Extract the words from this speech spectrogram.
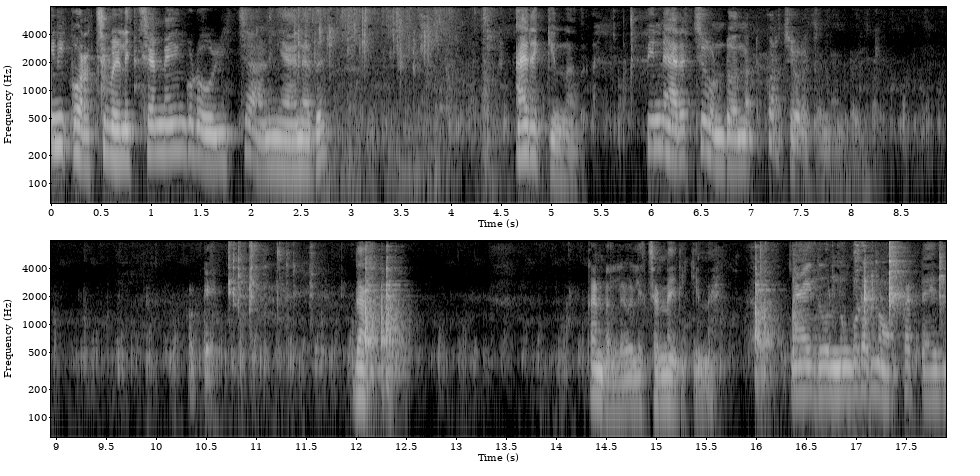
ഇനി കുറച്ച് വെളിച്ചെണ്ണയും കൂടെ ഒഴിച്ചാണ് ഞാനത് അരയ്ക്കുന്നത്. പിന്നെ അരച്ച് കൊണ്ടുവന്നിട്ട് കുറച്ച് വെളിച്ചെണ്ണ കൂടെ ഓക്കെ ഇതാ കണ്ടല്ലോ വെളിച്ചെണ്ണ ഇരിക്കുന്നത് ഞാൻ ഇതൊന്നും കൂടെ നോക്കട്ടെ. ഇത്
